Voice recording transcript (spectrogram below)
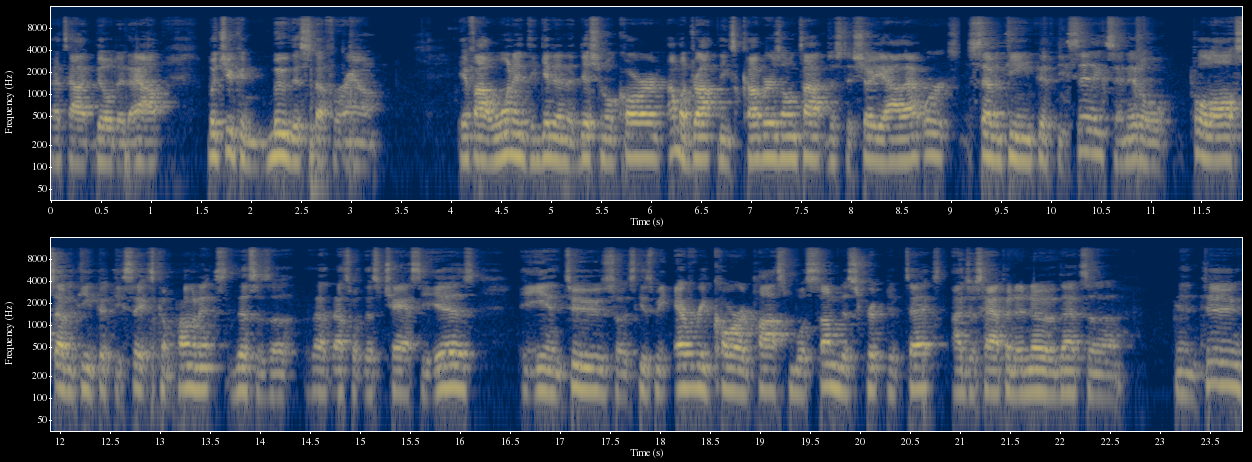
that's how I build it out. But you can move this stuff around if I wanted to get an additional card, I'm gonna drop these covers on top just to show you how that works. 1756, and it'll pull all 1756 components. This is a that, that's what this chassis is. The EN2, so it gives me every card possible with some descriptive text. I just happen to know that's a N2,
